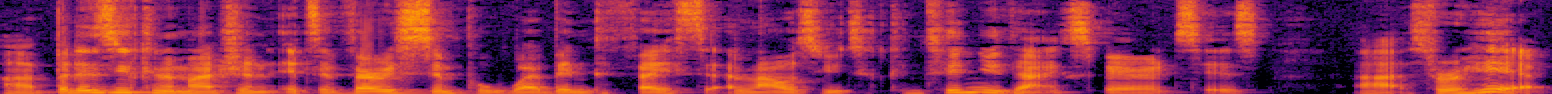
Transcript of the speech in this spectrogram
Uh, but as you can imagine, it's a very simple web interface that allows you to continue that experiences uh, through here.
